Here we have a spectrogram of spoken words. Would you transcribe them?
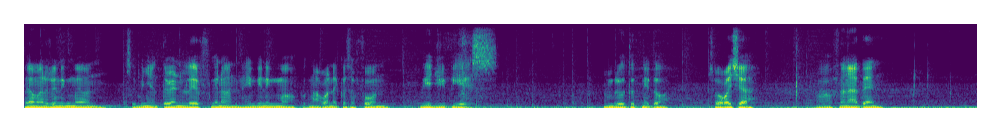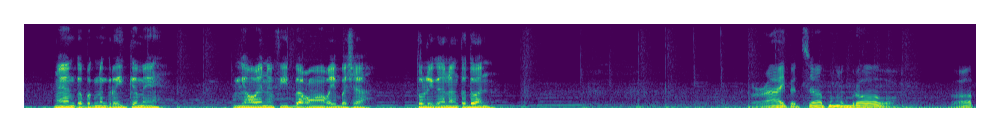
Kaya maririnig mo yun. Sabi niya, turn left, ganun. Nahibinig mo pag nakakonect ka sa phone via GPS. Ang Bluetooth nito. So, okay siya. Off na natin. Ngayon, kapag nag-ride kami, bigyan ko kayo ng feedback kung okay ba siya. Tuloy ko na lang to doon. Alright, what's up mga bro? Up.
